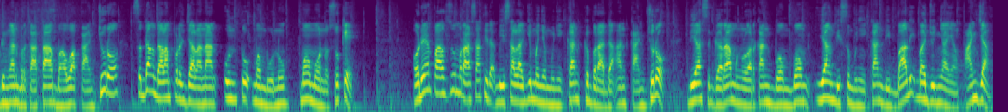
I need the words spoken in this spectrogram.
dengan berkata bahwa Kanjuro sedang dalam perjalanan untuk membunuh Momonosuke. Oden palsu merasa tidak bisa lagi menyembunyikan keberadaan Kanjuro. Dia segera mengeluarkan bom-bom yang disembunyikan di balik bajunya yang panjang.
